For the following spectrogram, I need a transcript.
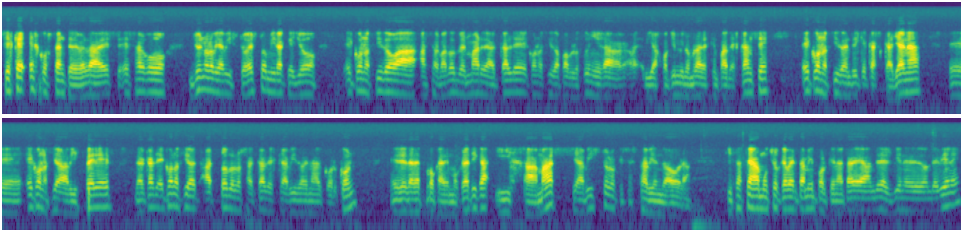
si es que es constante, de verdad. Es, es algo, yo no lo había visto esto. Mira que yo he conocido a, Salvador del Mar de alcalde, he conocido a Pablo Zúñiga y a Joaquín Milombrades, que en paz descanse, he conocido a Enrique Cascallana, eh, he conocido a David Pérez, de alcalde, he conocido a, todos los alcaldes que ha habido en Alcorcón eh, desde la época democrática y jamás se ha visto lo que se está viendo ahora. Quizás tenga mucho que ver también porque Natalia Andrés viene de donde viene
